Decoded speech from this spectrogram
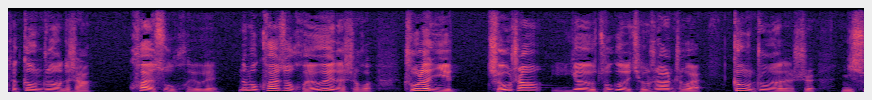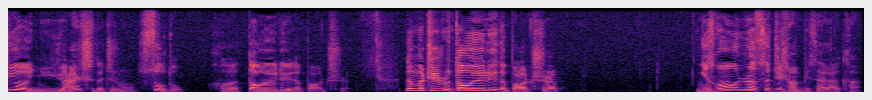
它更重要的啥？快速回位。那么快速回位的时候，除了你球商要有足够的球商之外，更重要的是你需要你原始的这种速度和到位率的保持。那么这种到位率的保持，你从热刺这场比赛来看，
